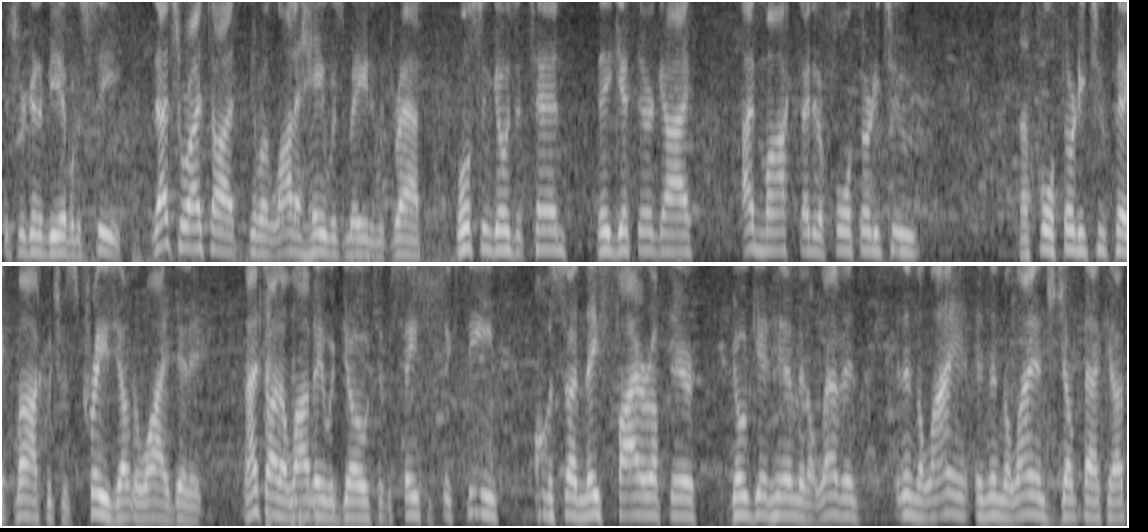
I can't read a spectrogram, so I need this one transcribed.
that you're going to be able to see. That's where I thought you know a lot of hay was made in the draft. Wilson goes at 10. They get their guy. I mocked. I did a full 32, a full 32 pick mock, which was crazy. I don't know why I did it. And I thought Olave would go to the Saints at 16. All of a sudden, they fire up there, go get him at 11, and then the lion, and then the Lions jump back up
